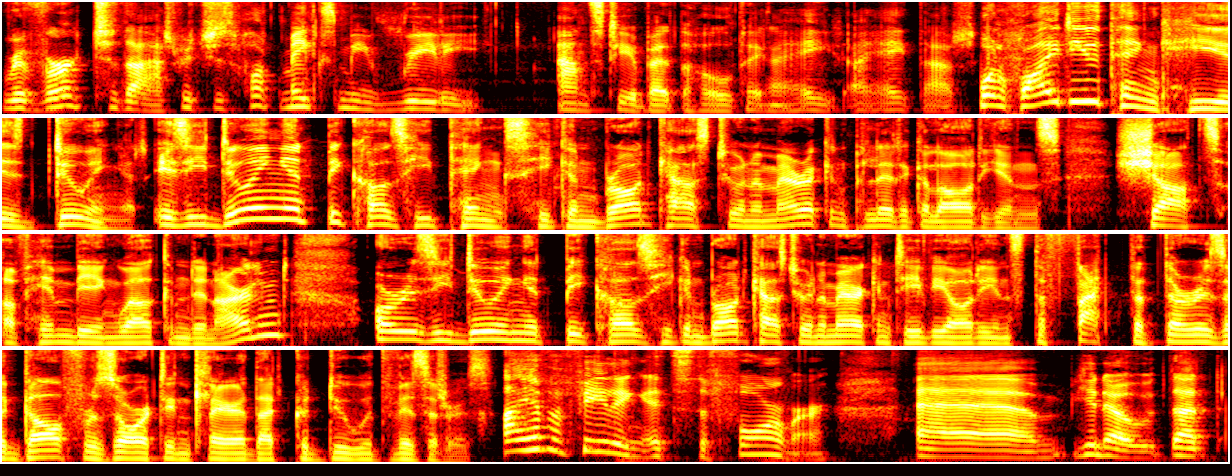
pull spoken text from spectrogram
revert to that, which is what makes me really antsy about the whole thing. I hate I hate that. Well, why do you think he is doing it? Is he doing it because he thinks he can broadcast to an American political audience shots of him being welcomed in Ireland? Or is he doing it because he can broadcast to an American TV audience the fact that there is a golf resort in Clare that could do with visitors? I have a feeling it's the former. Um, you know that,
